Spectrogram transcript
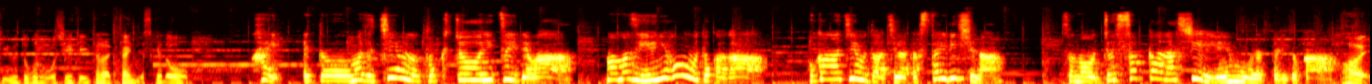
ていうところを教えていただきたいんですけど。はい。えっとまずチームの特徴については、まあ、まずユニフォームとかが他のチームとは違ったスタイリッシュなその女子サッカーらしいユニフォームだったりとか、はい、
